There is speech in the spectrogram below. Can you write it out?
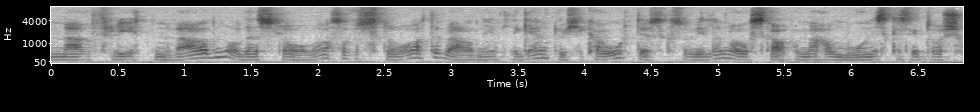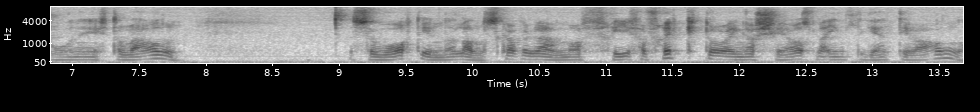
mer flytende verden og den slår over, så forstår at verden er intelligent og ikke kaotisk, så vil den også skape mer harmoniske situasjoner i ytre. Så vårt indre landskap vil være mer fri for frykt og engasjere oss mer intelligent i verden.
